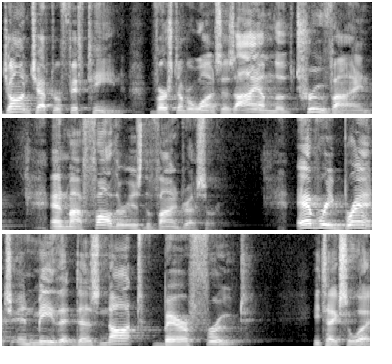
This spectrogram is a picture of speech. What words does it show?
John chapter 15, verse number 1 says, I am the true vine, and my Father is the vine dresser. Every branch in me that does not bear fruit, he takes away.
